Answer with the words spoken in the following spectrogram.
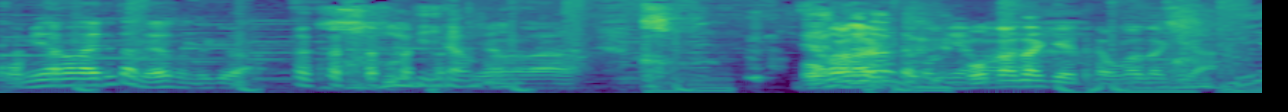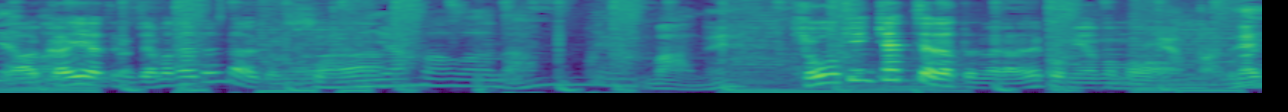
小宮山が言ってたんだよ、その時は。小宮山山。が。岡邪魔なんだ、小宮崎、山。岡崎やった、岡崎が。若いやつに邪魔されたんだ、小宮小山は。宮山は何年？まあね。強肩キャッチャーだったんだからね、小宮山も。やっぱね。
